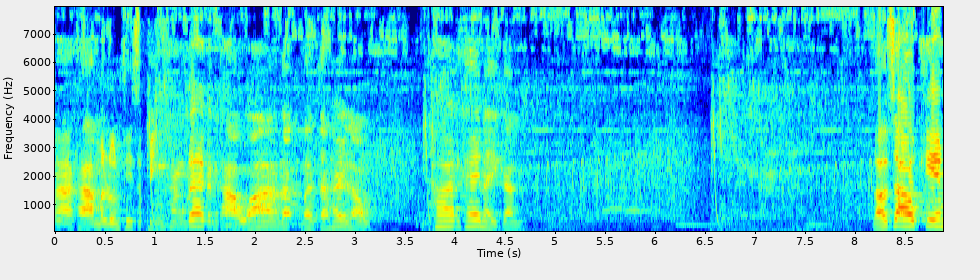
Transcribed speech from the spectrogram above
มาค่ะมาลุ้นฟรีสปริงครั้งแรกกันค่ะว่ามันจะให้เราท่าแค่ไหนกัน เราจะเอาเกม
